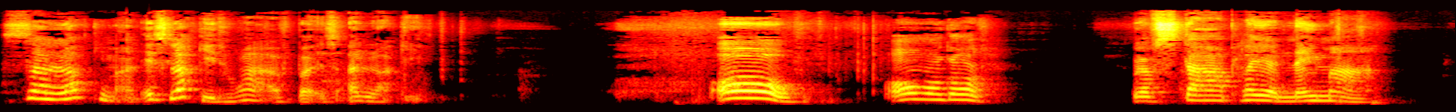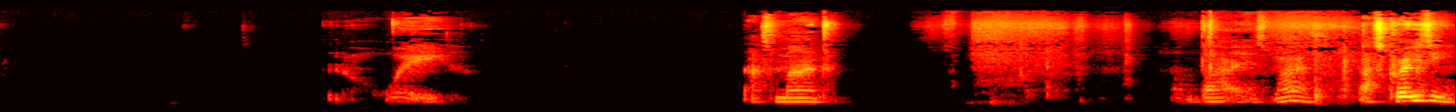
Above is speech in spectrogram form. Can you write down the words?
it's unlucky, man. It's lucky to have, but it's unlucky. Oh! Oh my god. We have star player Neymar. No way. That's mad. That is mad. That's crazy.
